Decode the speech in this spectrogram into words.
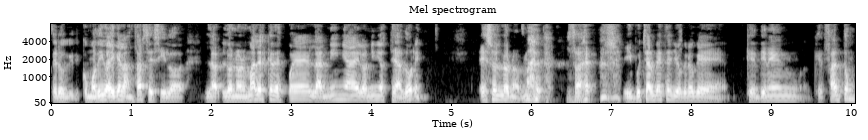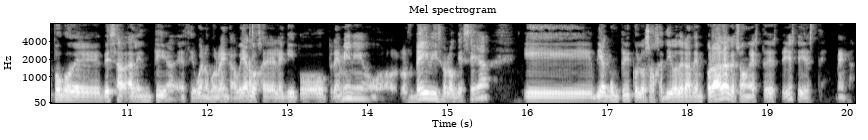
Pero, como digo, hay que lanzarse. Si lo, lo normal es que después las niñas y los niños te adoren eso es lo normal, ¿sabes? Y muchas veces yo creo que, tienen, que falta un poco de, esa valentía, es decir, bueno, pues venga, voy a coger el equipo premini o los babies o lo que sea y voy a cumplir con los objetivos de la temporada, que son este, este este y este. Venga,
